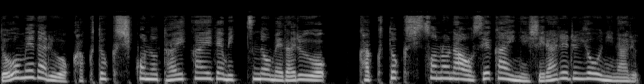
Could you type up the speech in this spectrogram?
銅メダルを獲得しこの大会で3つのメダルを獲得しその名を世界に知られるようになる。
